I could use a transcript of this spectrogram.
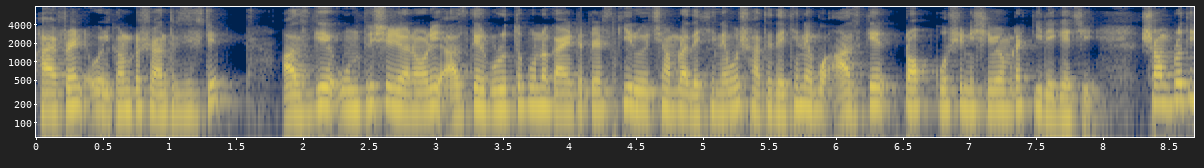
hi friend welcome to Shanti sixty আজকে উনত্রিশে জানুয়ারি, আজকের গুরুত্বপূর্ণ কারেন্ট অ্যাফেয়ার্স কী রয়েছে আমরা দেখে নেব, সাথে দেখে নেব আজকের টপ কোশ্চেন হিসেবে আমরা কী রেখেছি সম্প্রতি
